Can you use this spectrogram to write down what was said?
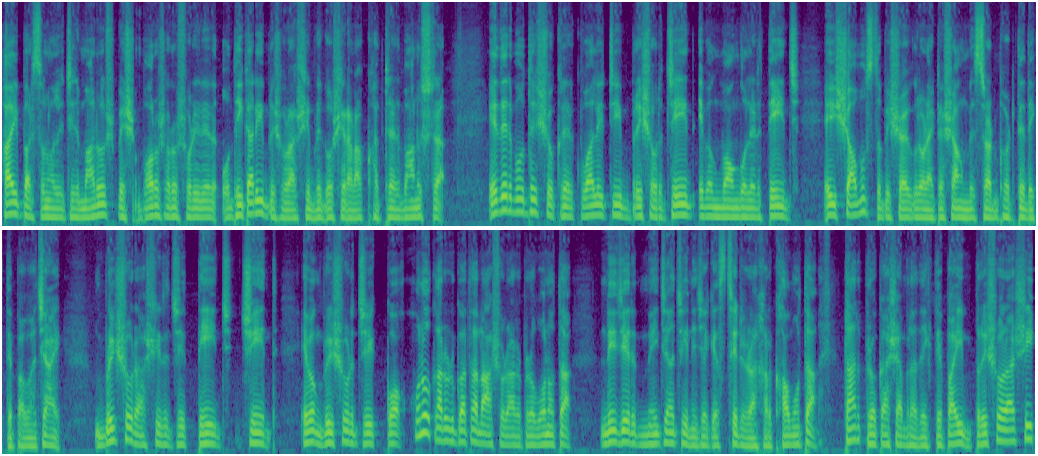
হাই পার্সোনালিটির মানুষ, বেশ বড়সড় শরীরের অধিকারী বৃষরাশি, মৃগশিরা নক্ষত্রের মানুষরা। এদের মধ্যে শুক্রের কোয়ালিটি বৃষর জেদ এবং মঙ্গলের তেজ, এই সমস্ত বিষয়গুলোর একটা সংমিশ্রণ ঘটতে দেখতে পাওয়া যায়। বৃষ রাশির যে তেজ, জেদ এবং বৃষর যে কখনো কারোর কথা না শোনার প্রবণতা নিজের মেজাজে নিজেকে স্থির রাখার ক্ষমতা, তার প্রকাশ আমরা দেখতে পাই বৃষ রাশি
